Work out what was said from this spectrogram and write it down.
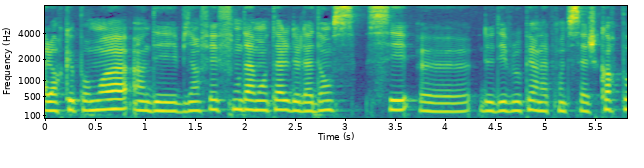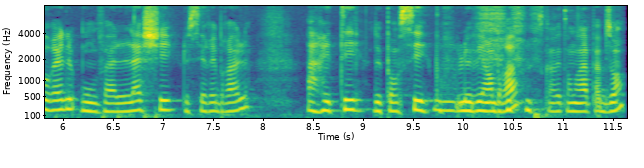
Alors que pour moi, un des bienfaits fondamentaux de la danse, c'est euh, de développer un apprentissage corporel où on va lâcher le cérébral, arrêter de penser pour mm. lever un bras, parce qu'en fait on n'en a pas besoin.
